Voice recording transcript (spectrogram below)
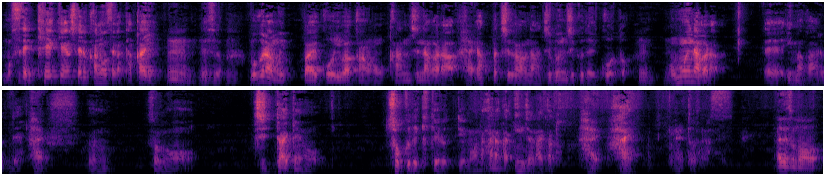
もうすでに経験してる可能性が高いうん。ですようんうん僕らもいっぱいこう違和感を感じながら、はいやっぱ違うな、自分軸で行こうとうん。うん。思いながら、えー今があるんで、はい。うん。その、実体験を直で聞けるっていうのはなかなかいいんじゃないかと。はい。はい。ありがとうございます。あで、その、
